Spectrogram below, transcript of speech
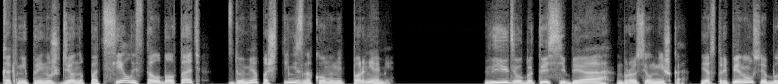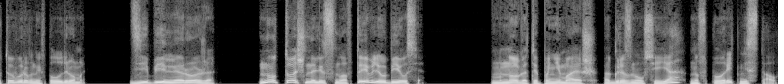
как непринужденно подсел и стал болтать с двумя почти незнакомыми парнями. «Видел бы ты себя!» — бросил Мишка. Я встрепенулся, будто вырванный из полудремы. «Дебильная рожа!» «Ну точно, Леснов, ты влюбился!» «Много ты понимаешь», — огрызнулся я, но спорить не стал.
